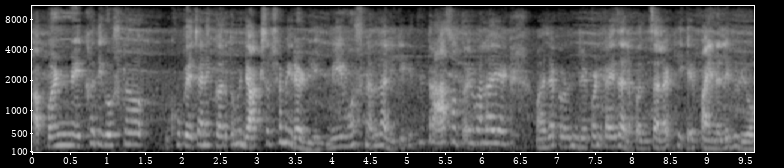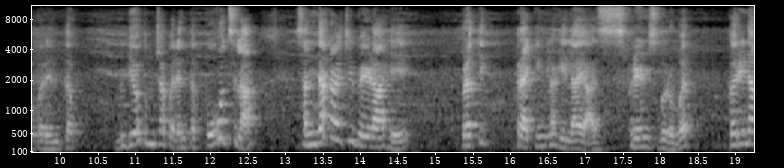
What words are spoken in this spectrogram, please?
आपण एखादी गोष्ट खूप याच्याने करतो म्हणजे अक्षरशः मी रडली. मी इमोशनल झाली की किती त्रास होतोय मला हे. माझ्याकडून जे पण काही झालं पण चला ठीक आहे फायनली व्हिडिओपर्यंत व्हिडिओ तुमच्यापर्यंत पोहोचला. संध्याकाळची वेळ आहे. प्रतीक ट्रॅकिंगला गेला आहे आज फ्रेंड्सबरोबर करीना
